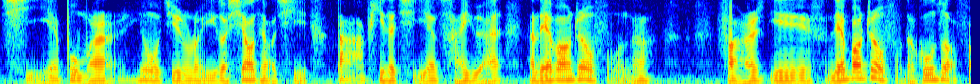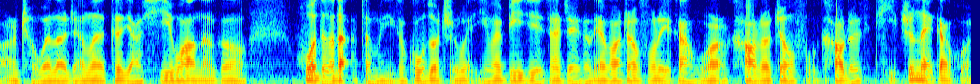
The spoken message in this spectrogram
企业部门又进入了一个萧条期，大批的企业裁员，那联邦政府呢，反而因联邦政府的工作反而成为了人们更加希望能够。获得的这么一个工作职位，因为毕竟在这个联邦政府里干活，靠着政府，靠着体制内干活，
